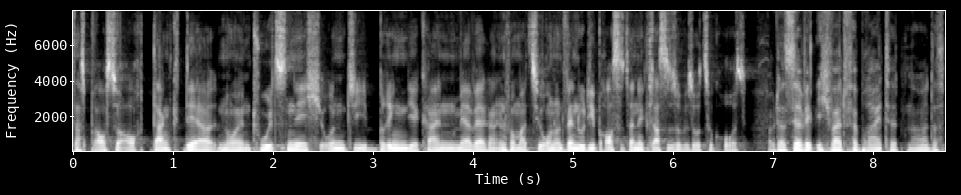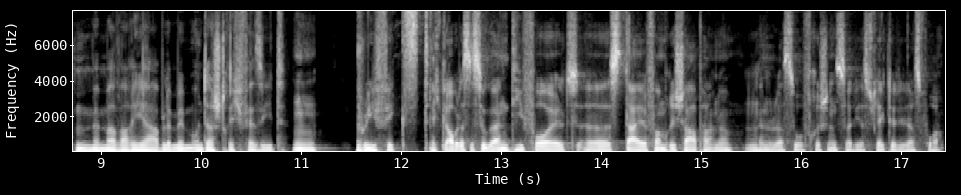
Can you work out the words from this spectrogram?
das brauchst du auch dank der neuen Tools nicht und die bringen dir keinen Mehrwert an Informationen. Und wenn du die brauchst, ist deine Klasse sowieso zu groß. Aber das ist ja wirklich weit verbreitet, ne? dass man Member-Variable mit dem Unterstrich versieht. Mhm. Prefixed. Ich glaube, das ist sogar ein Default-Style äh, vom ReSharper, ne? Mhm. wenn du das so frisch installierst, schlägt er dir das vor.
